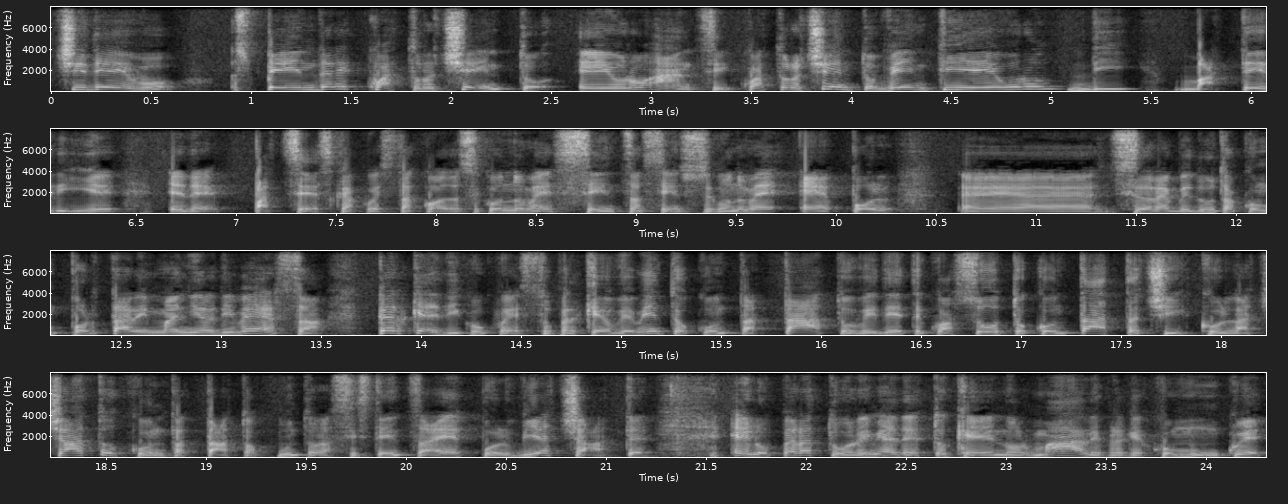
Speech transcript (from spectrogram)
ci devo spendere 400 euro anzi 420 euro di batterie ed è pazzesca questa cosa. Secondo me senza senso. Secondo me Apple eh, si sarebbe dovuta comportare in maniera diversa. Perché dico questo? Perché ovviamente ho contattato vedete qua sotto contattaci con la chat. Ho contattato appunto l'assistenza Apple via chat e l'operatore mi ha detto che è normale perché comunque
